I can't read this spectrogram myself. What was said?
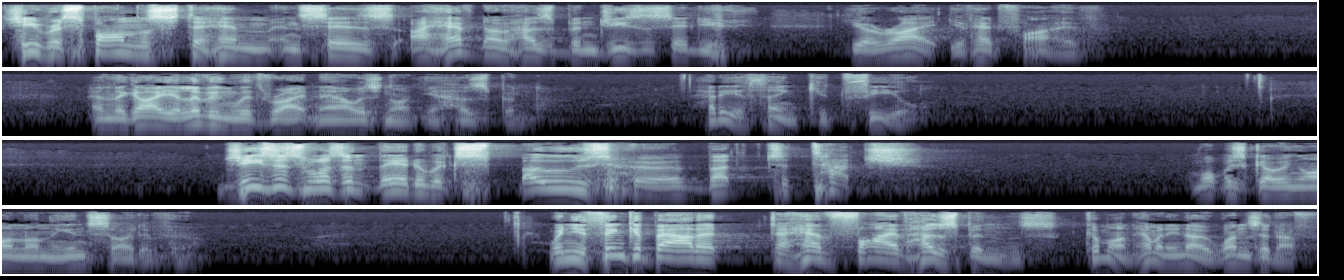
She responds to him and says, I have no husband. Jesus said, you, You're right, you've had five. And the guy you're living with right now is not your husband. How do you think you'd feel? Jesus wasn't there to expose her, but to touch what was going on on the inside of her. When you think about it, to have five husbands, come on, how many know? One's enough.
